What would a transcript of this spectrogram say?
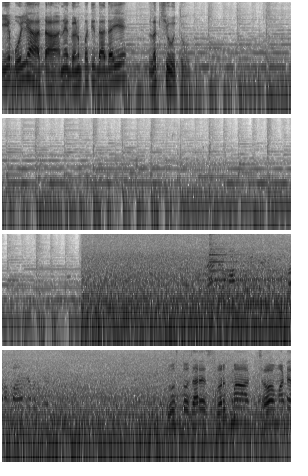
એ બોલ્યા હતા અને ગણપતિ દાદાએ લખ્યું હતું. દોસ્તો, જ્યારે સ્વર્ગમાં જવા માટે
